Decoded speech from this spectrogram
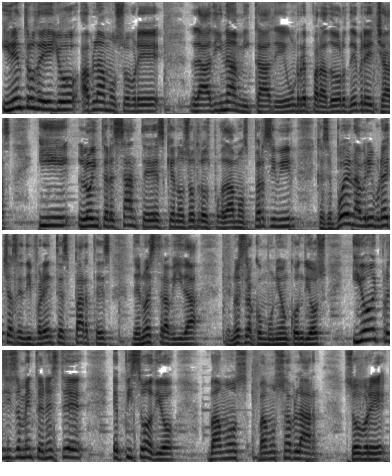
Y dentro de ello hablamos sobre la dinámica de un reparador de brechas y lo interesante es que nosotros podamos percibir que se pueden abrir brechas en diferentes partes de nuestra vida, de nuestra comunión con Dios. Y hoy precisamente en este episodio vamos, vamos a hablar sobre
